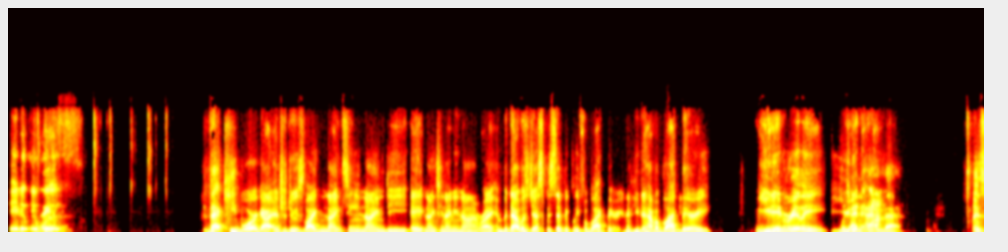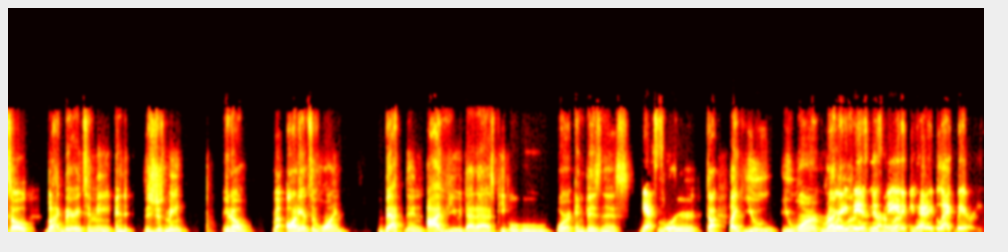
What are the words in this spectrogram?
It it, it was That keyboard got introduced like 1998, 1999, right? And but that was just specifically for BlackBerry. And if you didn't have a BlackBerry, you didn't really, you Which didn't did have that. And so BlackBerry to me, and this is just me, you know, audience of one. Back then, I viewed that as people who were in business, yes. lawyer, doc, like you, you weren't regular. you had a businessman if you had a BlackBerry.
